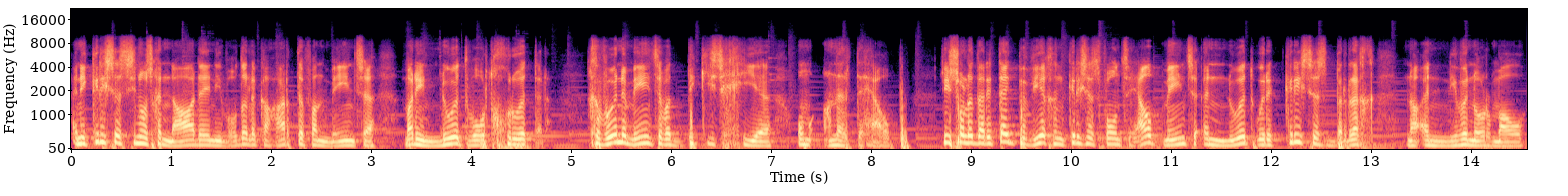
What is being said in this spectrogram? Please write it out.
In die krisis sien ons genade in die wonderlike harte van mense, maar die nood word groter. Gewone mense wat bietjies gee om ander te help. Die Solidariteit Beweging Krisisfonds help mense in nood oor 'n krisisbrug na 'n nuwe normaal.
